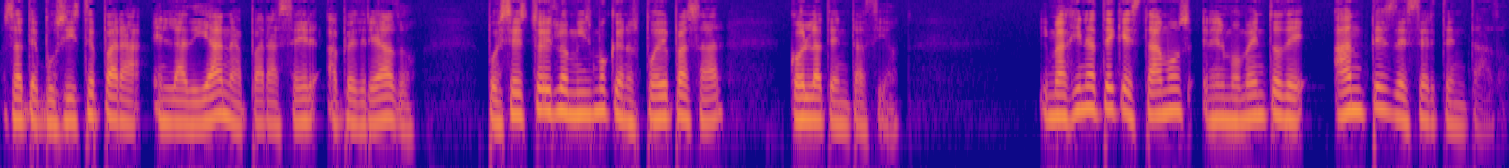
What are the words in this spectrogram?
O sea, te pusiste para en la diana para ser apedreado. Pues esto es lo mismo que nos puede pasar con la tentación. Imagínate que estamos en el momento de antes de ser tentado.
